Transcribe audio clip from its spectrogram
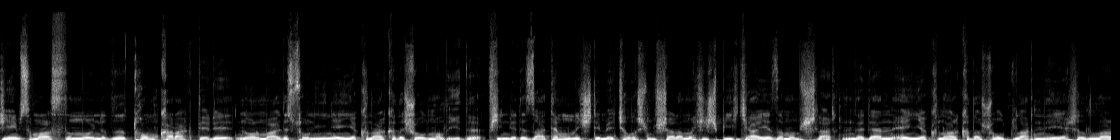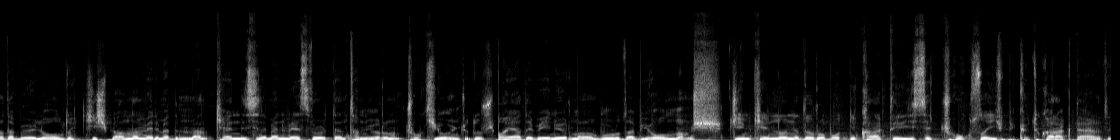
James Marsden'ın oynadığı Tom karakteri normalde Sonic'in en yakın arkadaşı olmalıydı. Filmde de zaten bunu işlemeye çalışmışlar ama hiçbir hikaye yazamamışlar. Neden en yakın arkadaş oldular, ne yaşadılar da böyle oldu hiçbir anlam veremedim ben. Kendisini ben Westworld'den tanıyorum. Çok iyi oyuncudur. Bayağı da beğeniyorum ama burada bir olmamış. Jim Carrey'nin oynadığı Robotnik karakteri ise çok zayıf bir kötü karakterdi.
